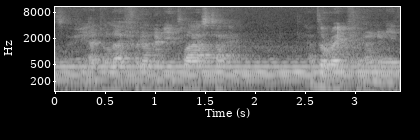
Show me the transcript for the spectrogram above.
So if you had the left foot underneath last time, have the right foot underneath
